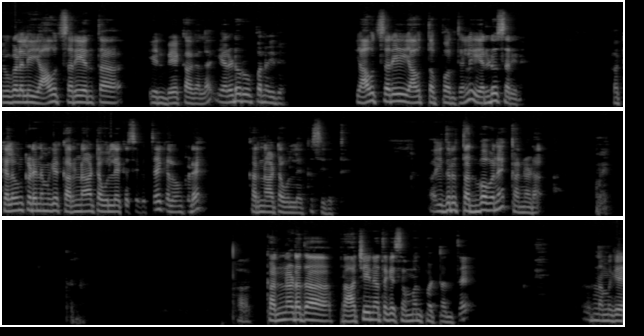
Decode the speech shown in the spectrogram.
ಇವುಗಳಲ್ಲಿ ಯಾವ್ದು ಸರಿ ಅಂತ ಏನು ಬೇಕಾಗಲ್ಲ, ಎರಡು ರೂಪನೂ ಇದೆ. ಯಾವ್ದು ಸರಿ, ಯಾವ್ದು ತಪ್ಪು ಅಂತ ಹೇಳಿ ಎರಡೂ ಸರಿನೇ. ಕೆಲವೊಂದು ಕಡೆ ನಮಗೆ ಕರ್ನಾಟ ಉಲ್ಲೇಖ ಸಿಗುತ್ತೆ, ಕೆಲವೊಂದು ಕಡೆ ಕರ್ನಾಟ ಉಲ್ಲೇಖ ಸಿಗುತ್ತೆ. ಇದರ ತದ್ಭವನೆ ಕನ್ನಡ. ಕನ್ನಡದ ಪ್ರಾಚೀನತೆಗೆ ಸಂಬಂಧಪಟ್ಟಂತೆ ನಮಗೆ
